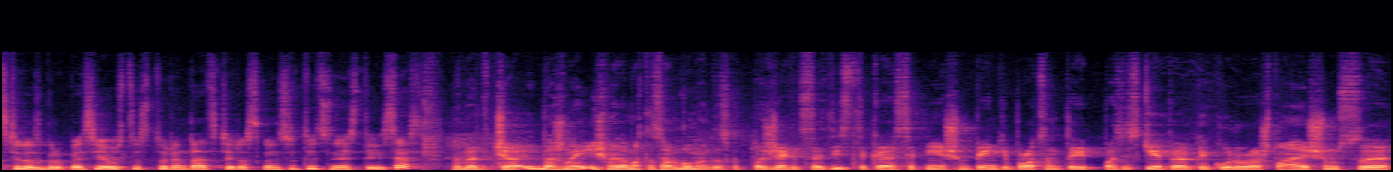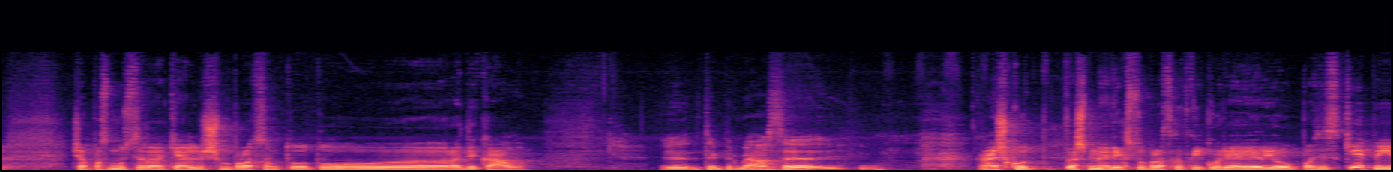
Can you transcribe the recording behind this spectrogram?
atskiras grupės jaustis, turint atskiras konstitucinės teises. Na, bet čia dažnai išmetamas tas argumentas, kad pažiūrėkit statistiką, 75 procentai pasiskėpė, kai kur yra 80, čia pas mus yra keliasdešimt procentų tų radikalų. E, Tai pirmiausia, Aišku, aš nereikia suprasti, kad kai kurie ir jau pasiskėpė,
